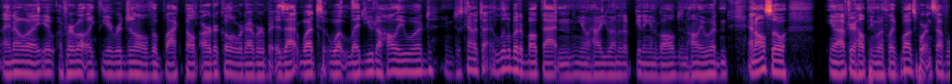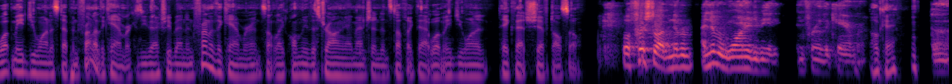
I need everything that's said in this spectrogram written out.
I know I, have heard about like the original the Black Belt article or whatever, but is that what what led you to Hollywood? And just kind of a little bit about that, and you know how you ended up getting involved in Hollywood, and and also, you know, after helping with like Bloodsport and stuff, what made you want to step in front of the camera? Because you've actually been in front of the camera, and it's not like only the strong I mentioned and stuff like that. What made you want to take that shift also? Well, first of all, I've never I never wanted to be in front of the camera. Okay. uh,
